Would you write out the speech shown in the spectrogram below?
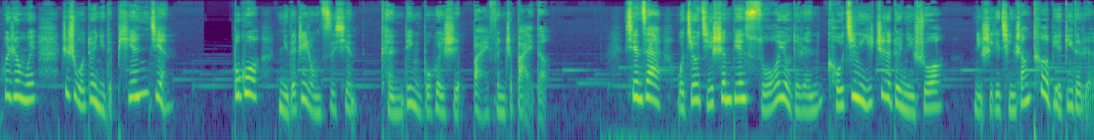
会认为这是我对你的偏见。不过，你的这种自信肯定不会是百分之百的。现在，我纠集身边所有的人，口径一致的对你说，你是一个情商特别低的人，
